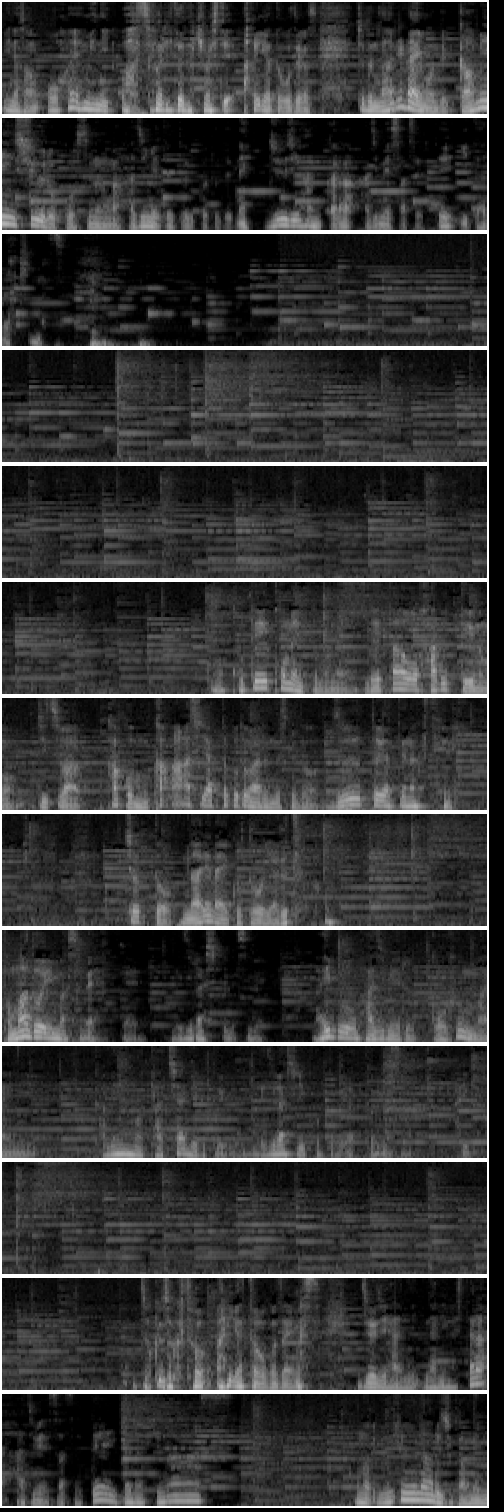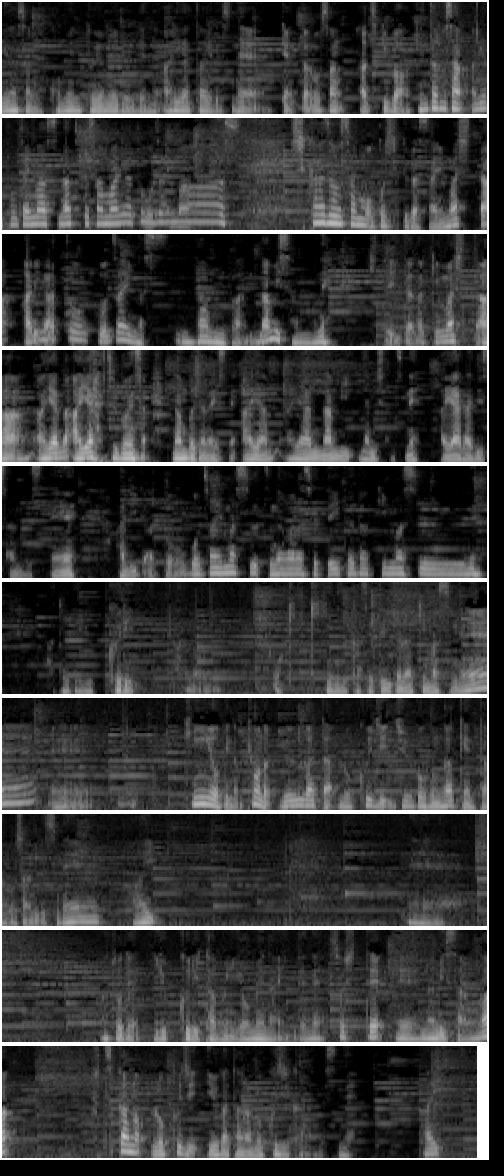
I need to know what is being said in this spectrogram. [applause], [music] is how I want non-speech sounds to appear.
皆さんお早めにお集まりいただきまして [laughs] ありがとうございます。ちょっと慣れないもんで画面収録をするのが初めてということでね、10時半から始めさせていただきます。固定コメントもね、レターを貼るっていうのも、実は過去昔やったことがあるんですけど、ずっとやってなくて [laughs] ちょっと慣れないことをやると [laughs] 戸惑いますね、珍しくですね。ライブを始める5分前に画面を立ち上げるという珍しいことをやっておりますが、はい。続々とありがとうございます。10時半になりましたら始めさせていただきます。この余裕のある時間はね、皆さんコメント読めるんでね、ありがたいですね。ケンタロウさん、あつきばケンタロウさん、ありがとうございます。夏子さんもありがとうございます。鹿蔵さんもお越しくださいました。ありがとうございます。ナンバナミさんもね、来ていただきました。あ、あやな、あやらじ、ごめんなさい。ナンバじゃないですね。あや、あやなみ、なみさんですね。あやらじさんですね。ありがとうございます。つながらせていただきますね。後でゆっくり、あの、お聞きに行かせていただきますね。えー、金曜日の今日の夕方6時15分が健太郎さんですね。はい。ね後でゆっくり多分読めないんでね。そして、えー、ナミさんが2日の6時、夕方の6時からですね。はい。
